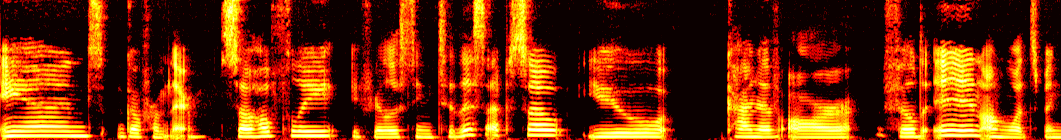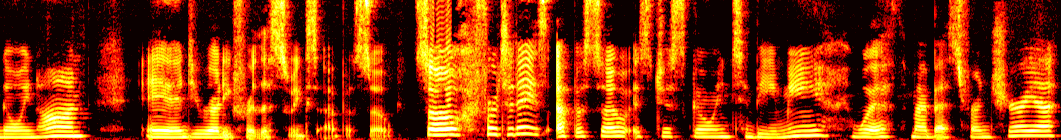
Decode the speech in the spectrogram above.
and go from there. So hopefully, if you're listening to this episode, you kind of are filled in on what's been going on and you're ready for this week's episode. So, for today's episode, it's just going to be me with my best friend Shreya,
